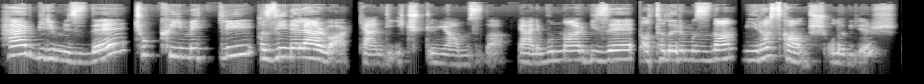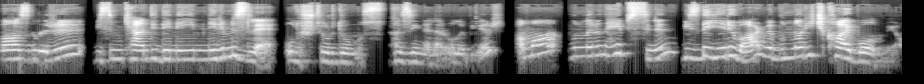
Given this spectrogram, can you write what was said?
her birimizde çok kıymetli hazineler var kendi iç dünyamızda. Yani bunlar bize atalarımızdan miras kalmış olabilir. Bazıları bizim kendi deneyimlerimizle oluşturduğumuz hazineler olabilir. Ama bunların hepsinin bizde yeri var ve bunlar hiç kaybolmuyor.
